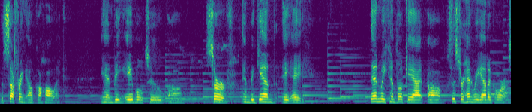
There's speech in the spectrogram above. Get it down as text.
the suffering alcoholic, and being able to um, serve and begin AA. Then we can look at uh, Sister Henrietta Gorris,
